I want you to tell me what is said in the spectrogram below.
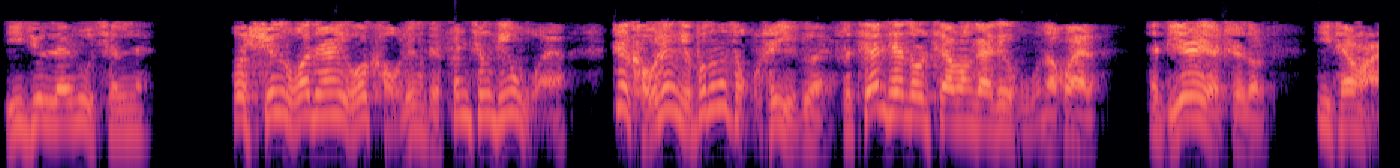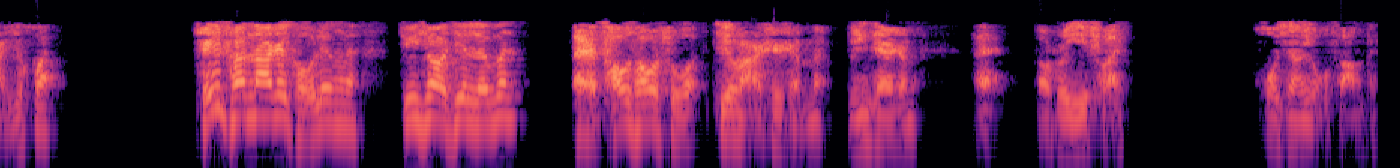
敌军来入侵了，说巡逻的人有个口令，得分清敌我呀。这口令你不能总是一个呀，说天天都是天王盖地虎，那坏了，那敌人也知道了，一天晚上一换，谁传达这口令呢？军校进来问。哎，曹操说今晚是什么？明天什么？哎，到时候一传，互相有防备。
